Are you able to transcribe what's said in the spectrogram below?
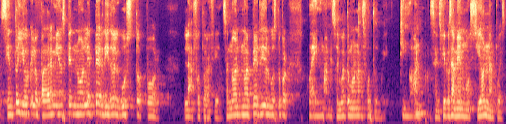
siento yo que lo padre mío es que no le he perdido el gusto por la fotografía. O sea, no, no he perdido el gusto por, güey, no mames, hoy voy a tomar unas fotos, güey. Chingón. O sea, explico, o sea, me emociona, pues.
